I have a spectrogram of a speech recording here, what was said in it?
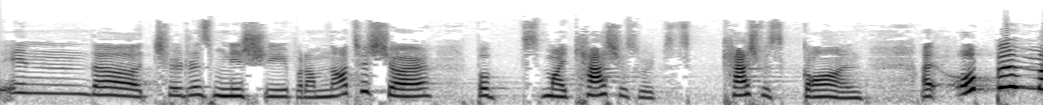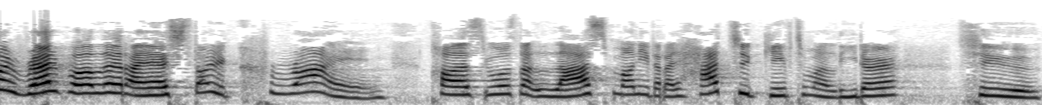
in the children's ministry, but I'm not too sure. But my cash was cash was gone. I opened my red wallet and I started crying because it was the last money that I had to give to my leader to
